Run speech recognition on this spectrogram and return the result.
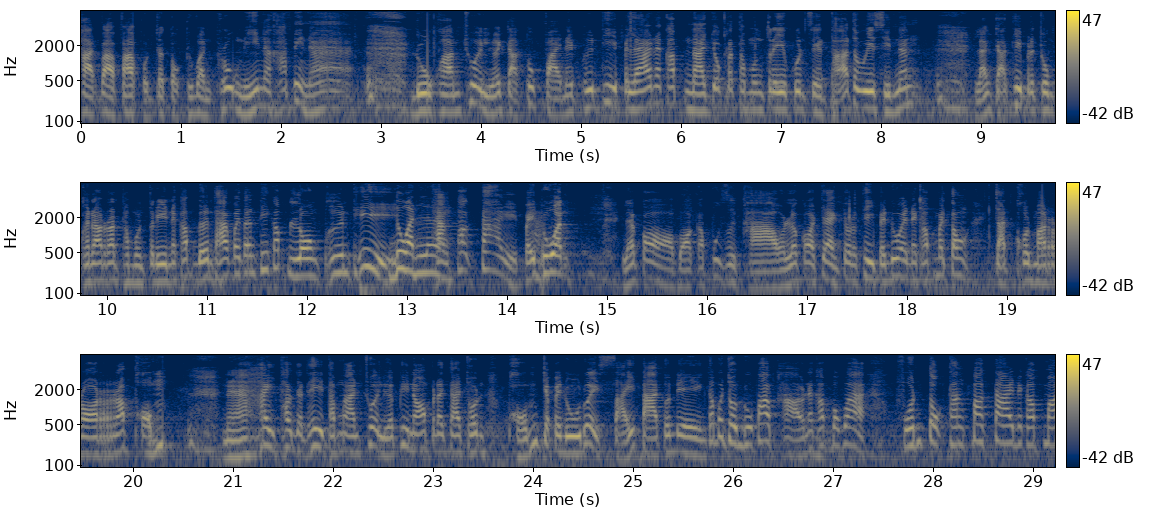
คาดว่าฟ้าฝนจะตกถึงวันพรุ่งนี้นะครับนี่นะ ดูความช่วยเหลือจากทุกฝ่ายในพื้นที่ไปแล้วนะครับ นายกรัฐมนตรีคุณเศรษฐาทวีสินนั้น หลังจากที่ประชุมคณะรัฐมนตรีนะครับ เดินทางไปทันทีครับลงพื้นที่ด่วนเลย ทางภาคใต้ไปด่วน แล้วก็บอกกับผู้สื่อข่าว แล้วก็แจ้งเจ้าหน้าที่ไปด้วยนะครับ ไม่ต้องจัดคนมารอรับผม นะให้เท่าจ้าหน้าที่ทำงานช่วยเหลือพี่น้องประชาชน ผมจะไปดูด้วยสายตาตนเองท่านผู้ชมดูภาพข่าวนะครับบอกว่าฝนตกทางภาคใต้นะครับมา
